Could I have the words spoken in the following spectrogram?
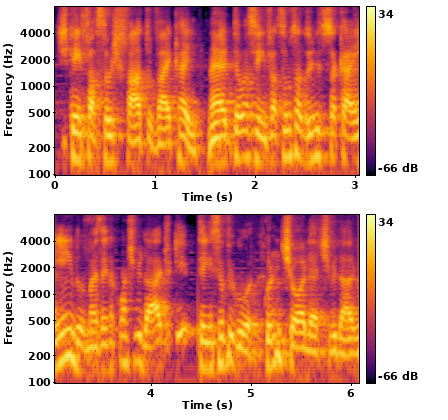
de que a inflação de fato vai cair. Né? Então, assim, a inflação nos Estados Unidos está caindo, mas ainda com atividade que tem seu vigor. Quando a gente olha a atividade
